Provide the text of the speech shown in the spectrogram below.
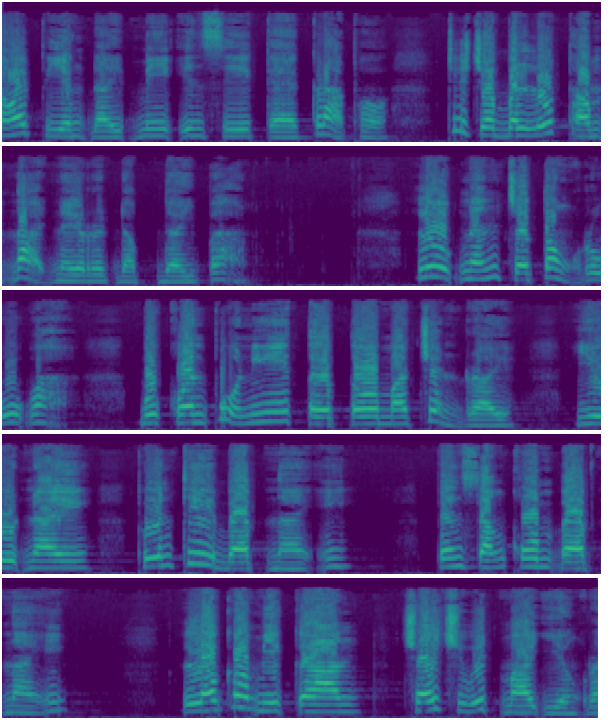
น้อยเพียงใดมีอินทรีย์แก่กล้าพอ ที่จะบรรลุธรรมได้ในระดับใดบ้าง ลูกนั้นจะต้องรู้ว่า บุคคลผู้นี้เติบโตมาเช่นไร อยู่ในพื้นที่แบบไหน เป็นสังคมแบบไหน แล้วก็มีการใช้ชีวิตมาอย่างไร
